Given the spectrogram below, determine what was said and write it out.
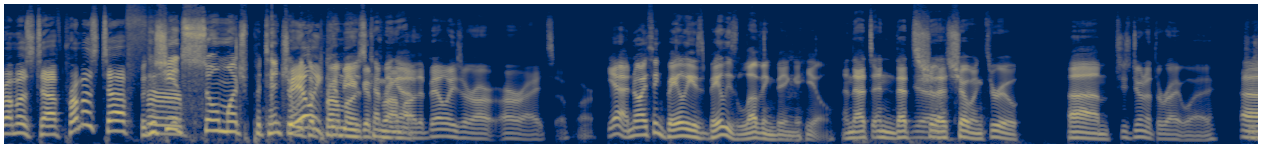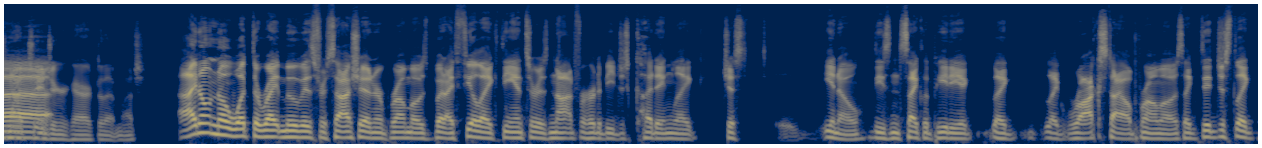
Promo's tough. Promo's tough because she had so much potential Bayley with the could be a promos good coming promo. up. The Bayleys are all, all right so far. Yeah, no, I think Bayley is Bayley's loving being a heel, and that's and that's Yeah. that's showing through. Um, She's doing it the right way. She's Uh, not changing her character that much. I don't know what the right move is for Sasha and her promos, but I feel like the answer is not for her to be just cutting like just you know these encyclopedic like like rock style promos. Like did just like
